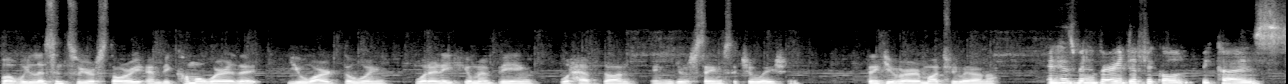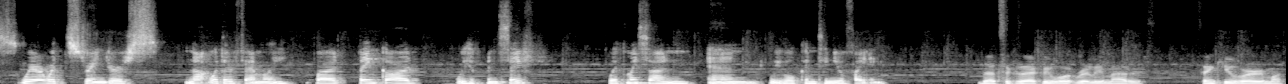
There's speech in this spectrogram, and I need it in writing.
but we listen to your story and become aware that you are doing what any human being would have done in your same situation. Thank you very much, Ileana. It has been very difficult because we are with strangers, not with our family. But thank God we have been safe with my son and we will continue fighting. That's exactly what really matters. Thank you very much.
